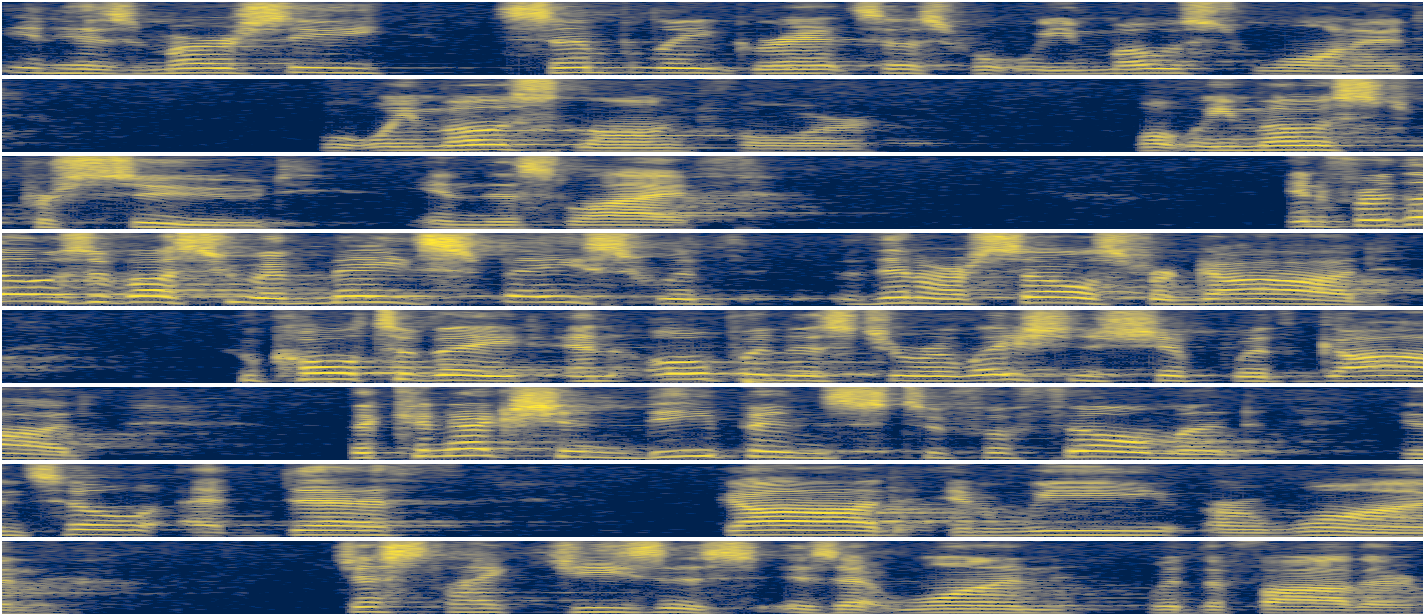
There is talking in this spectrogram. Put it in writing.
in his mercy, simply grants us what we most wanted, what we most longed for, what we most pursued in this life. And for those of us who have made space within ourselves for God, who cultivate an openness to relationship with God, the connection deepens to fulfillment until at death, God and we are one, just like Jesus is at one with the Father.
